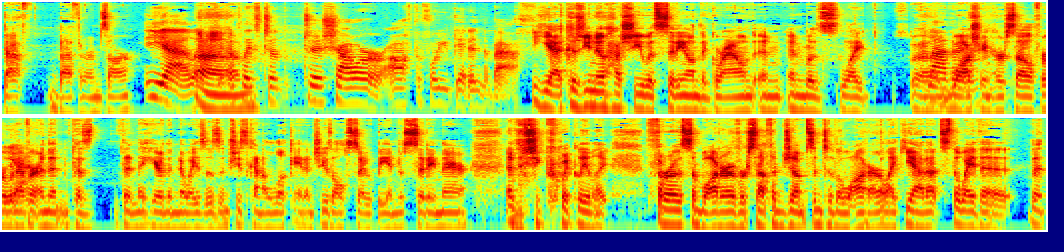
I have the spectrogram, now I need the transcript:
bath bathrooms are. Yeah, like a Um, place to to shower off before you get in the bath. Yeah, because you know how she was sitting on the ground and and was like uh, washing herself or whatever, Yeah. and then because then they hear the noises and she's kind of looking and she's all soapy and just sitting there, and then she quickly like throws some water over herself and jumps into the water. Like yeah, that's the way that that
